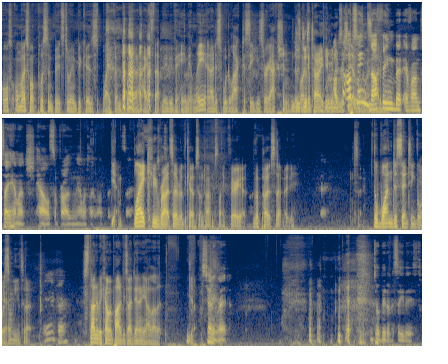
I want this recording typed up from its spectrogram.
also almost want Puss in Boots to win because Blake on Twitter hates that movie vehemently, and I just would like to see his reaction. There's Just- like just a tag him in little I've, every I've seen one. inside of me. nothing but everyone say how much, how surprising, how much they love it. Yeah, So. Blake, who writes over the curb sometimes, like very uh, opposed to that movie. So the one dissenting voice Yeah. on the internet. Yeah, okay. Starting to become a part of his identity. I love it. Yeah, It's turning red. Into a bit of a sea beast.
